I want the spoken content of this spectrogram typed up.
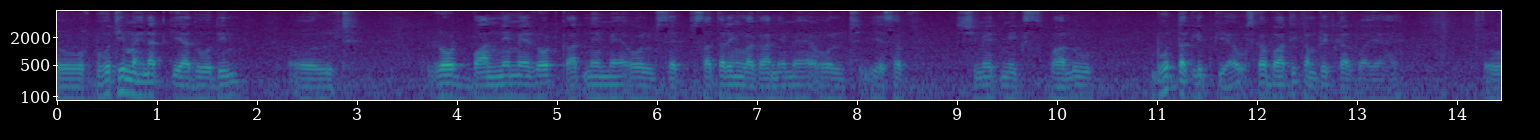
तो बहुत ही मेहनत किया दो दिन और रोड बांधने में, रोड काटने में और सतरिंग लगाने में और ये सब सीमेंट मिक्स बालू, बहुत तकलीफ़ किया। उसका बाद ही कंप्लीट कर पाया है। तो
